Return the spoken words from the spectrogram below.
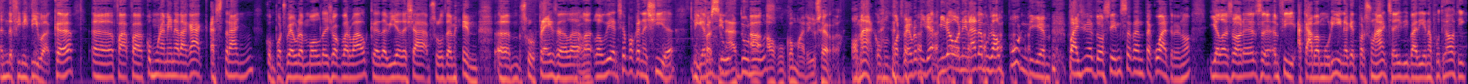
en definitiva, que eh, fa, fa com una mena de gag estrany, com pots veure molt de joc verbal, que devia deixar absolutament eh, sorpresa la- la- l'audiència, però que naixia, diguem, d'un a ús... algú com Màrius Serra. Home, com pots veure, mira, mira on he anat a posar el punt, diguem. Pàgina 274, no? I aleshores, eh, en fi, acaba morint aquest personatge i va dient apoteòtic,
